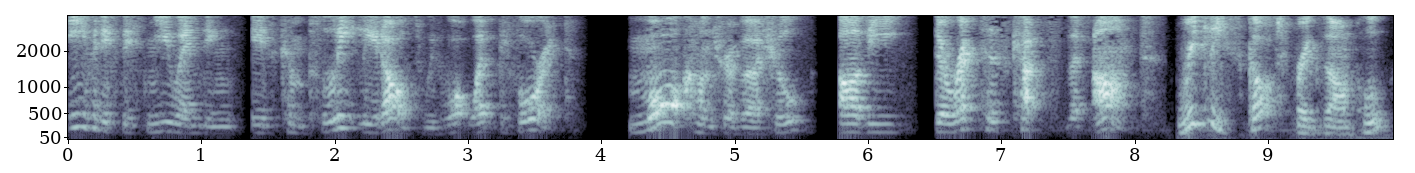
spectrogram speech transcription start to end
even if this new ending is completely at odds with what went before it. More controversial are the director's cuts that aren't. Ridley Scott, for example,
